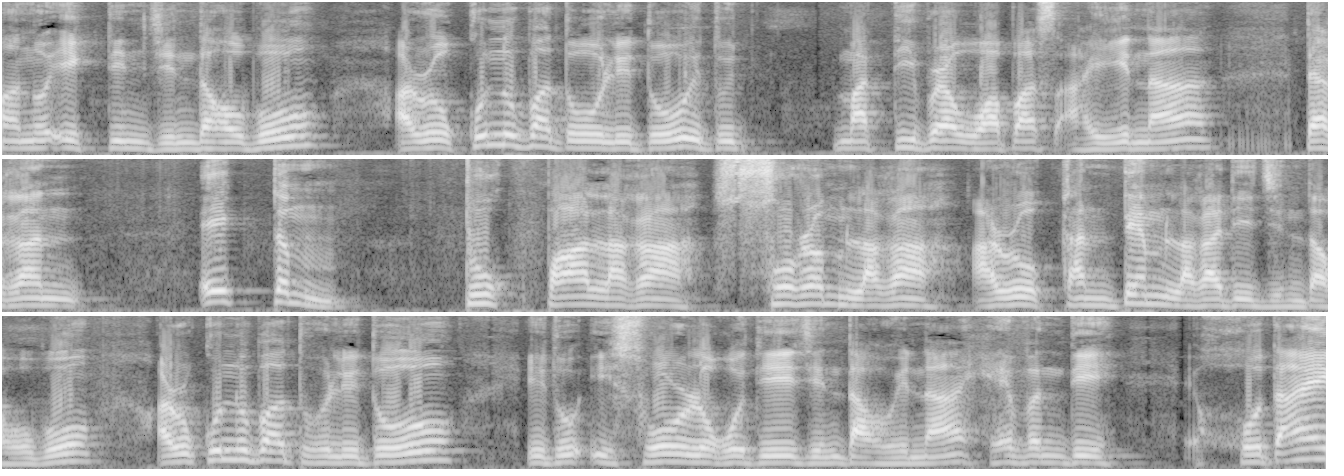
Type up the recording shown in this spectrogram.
মানুহ একদিন জিন্দা হ'ব আৰু কোনোবা দৌলিতো এইটো মাটিৰ পৰা ৱাপাছ আহি না তাকান একদম দুখ পা লগা চৰম লগা আৰু কাণ্ডেম লগা দি জিন্দা হ'ব আৰু কোনোবা দৌলিতো এইটো ঈশ্বৰ লগতে জিন্দা হৈ না হেভেন দি সদায়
